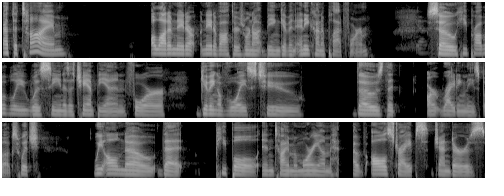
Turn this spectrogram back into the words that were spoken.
at the time, a lot of native native authors were not being given any kind of platform. Yeah. So he probably was seen as a champion for giving a voice to those that aren't writing these books, which we all know that people in time memoriam of all stripes, genders,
